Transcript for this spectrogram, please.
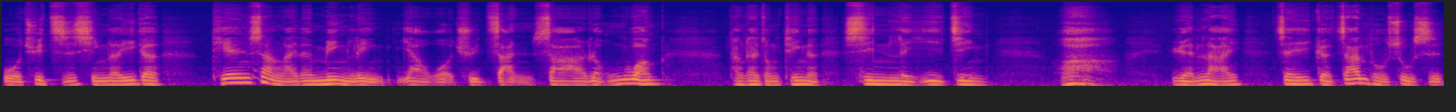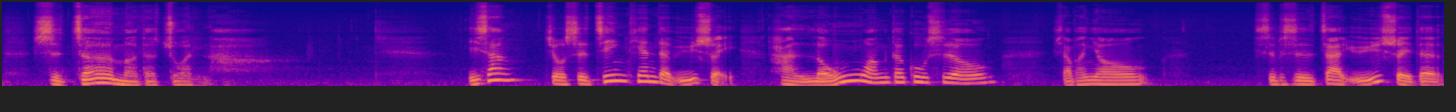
我去执行了一个天上来的命令，要我去斩杀龙王。”唐太宗听了，心里一惊：“哇，原来……”这一个占卜术士是这么的准啊！以上就是今天的雨水和龙王的故事哦。小朋友，是不是在雨水的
